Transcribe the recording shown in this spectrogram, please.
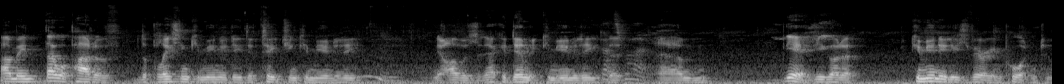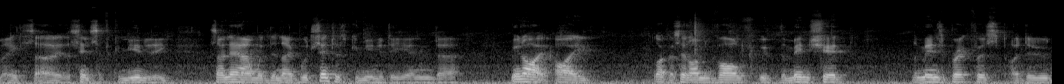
I mean, they were part of the policing community, the teaching community. You know, I was an academic community. That's but, right. Um, yeah, you got to. Community is very important to me. So the sense of community. So now I'm with the neighbourhood centres community, and uh, I mean, I, I, like I said, I'm involved with the men's shed, the men's breakfast. I do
